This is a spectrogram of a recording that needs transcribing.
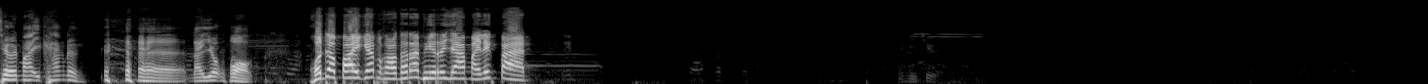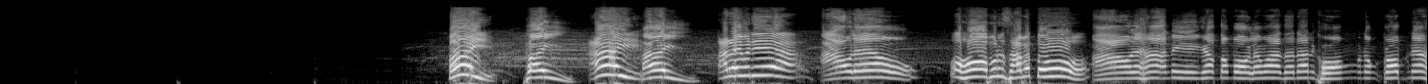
เชิญมาอีกครั้งหนึ่ง นายกบอก คนต่อไปครับของธนาพิรยาหมายเลขแปดเฮ้ย เฮ้ย ไอ้ยเฮ้ย อะไรวะเนี่ย เอาแล้ว โอ้โหผู้รักษาประตู เอาเลยฮะนี่ครับต้องบอกแล้วว่าทางด้านของน้องก๊อฟเนี่ย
